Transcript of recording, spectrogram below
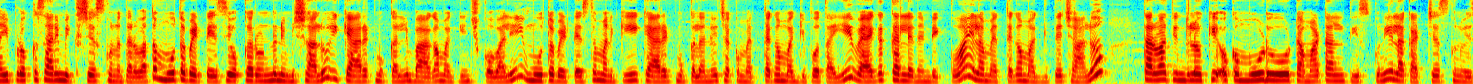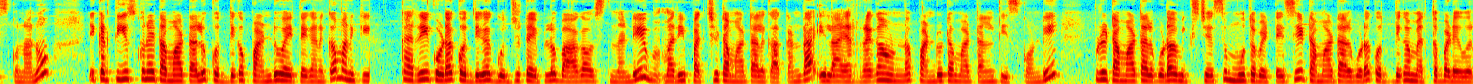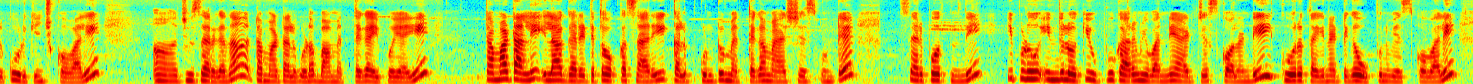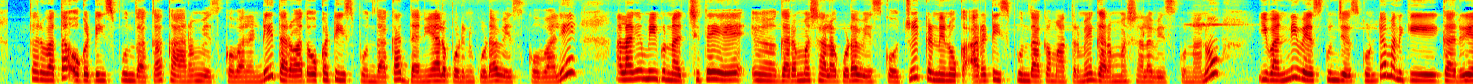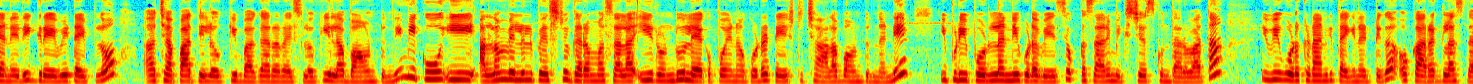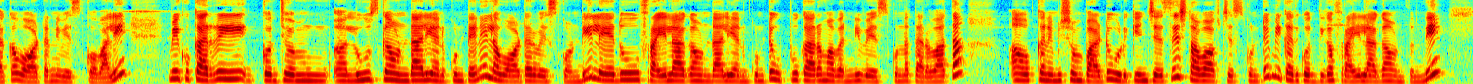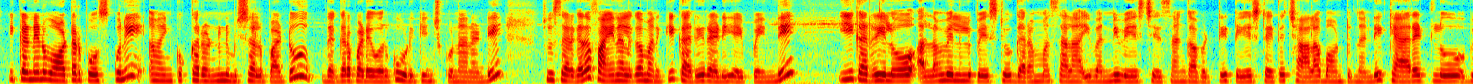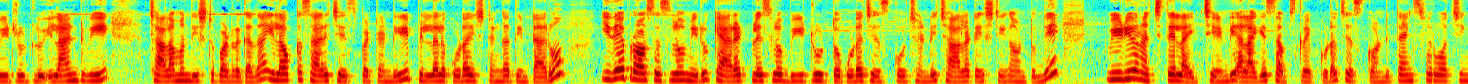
ఇప్పుడు ఒక్కసారి మిక్స్ చేసుకున్న తర్వాత మూత పెట్టేసి ఒక రెండు నిమిషాలు ఈ క్యారెట్ ముక్కల్ని బాగా మగ్గించుకోవాలి. మూత పెట్టేస్తే మనకి క్యారెట్ ముక్కలు అనేవి చక్క మెత్తగా మగ్గిపోతాయి. వేగక్కర్లేదండి ఎక్కువ ఇలా మెత్తగా మగ్గితే చాలు. తర్వాత ఇందులోకి ఒక మూడు టమాటాలను తీసుకుని ఇలా కట్ చేసుకుని వేసుకున్నాను. ఇక్కడ తీసుకునే టమాటాలు కొద్దిగా పండు అయితే కనుక మనకి కర్రీ కూడా కొద్దిగా గుజ్జు టైప్లో బాగా వస్తుందండి. మరి పచ్చి టమాటాలు కాకుండా ఇలా ఎర్రగా ఉన్న పండు టమాటాలను తీసుకోండి. ఇప్పుడు టమాటాలు కూడా మిక్స్ చేసి మూత పెట్టేసి టమాటాలు కూడా కొద్దిగా మెత్తబడే వరకు ఉడికించుకోవాలి. చూసారు కదా టమాటాలు కూడా బాగా మెత్తగా అయిపోయాయి. టమాటాలని ఇలా గరిటెతో ఒక్కసారి కలుపుకుంటూ మెత్తగా మ్యాష్ చేసుకుంటే సరిపోతుంది. ఇప్పుడు ఇందులోకి ఉప్పు కారం ఇవన్నీ యాడ్ చేసుకోవాలండి. కూర తగినట్టుగా ఉప్పును వేసుకోవాలి. తర్వాత ఒక టీ స్పూన్ దాకా కారం వేసుకోవాలండి. తర్వాత ఒక టీ స్పూన్ దాకా ధనియాల పొడిని కూడా వేసుకోవాలి. అలాగే మీకు నచ్చితే గరం మసాలా కూడా వేసుకోవచ్చు. ఇక్కడ నేను ఒక అర టీ స్పూన్ దాకా మాత్రమే గరం మసాలా వేసుకున్నాను. ఇవన్నీ వేసుకుని చేసుకుంటే మనకి కర్రీ అనేది గ్రేవీ టైప్లో చపాతీలోకి బగారా రైస్లోకి ఇలా బాగుంటుంది. మీకు ఈ అల్లం వెల్లుల్లి పేస్ట్ గరం మసాలా ఈ రెండు లేకపోయినా కూడా టేస్ట్ చాలా బాగుంటుందండి. ఇప్పుడు ఈ పొడులన్నీ కూడా వేసి ఒక్కసారి మిక్స్ చేసుకున్న తర్వాత ఇవి ఉడకడానికి తగినట్టుగా ఒక అర గ్లాస్ దాకా వాటర్ని వేసుకోవాలి. మీకు కర్రీ కొంచెం లూజ్గా ఉండాలి అనుకుంటేనే ఇలా వాటర్ వేసుకోండి. లేదు ఫ్రై లాగా ఉండాలి అనుకుంటే ఉప్పు కారం అవన్నీ వేసుకున్న తర్వాత ఒక్క నిమిషం పాటు ఉడికించేసి స్టవ్ ఆఫ్ చేసుకుంటే మీకు అది కొద్దిగా ఫ్రై లాగా ఉంటుంది. ఇక్కడ నేను వాటర్ పోసుకుని ఇంకొక రెండు నిమిషాల పాటు దగ్గర పడే వరకు ఉడికించుకున్నానండి. చూసారు కదా ఫైనల్గా మనకి కర్రీ రెడీ అయిపోయింది. ఈ కర్రీలో అల్లం వెల్లుల్లి పేస్టు గరం మసాలా ఇవన్నీ వేస్ట్ చేసాం కాబట్టి టేస్ట్ అయితే చాలా బాగుంటుందండి. క్యారెట్లు బీట్రూట్లు ఇలాంటివి చాలామంది ఇష్టపడరు కదా. ఇలా ఒక్కసారి చేసి పెట్టండి. పిల్లలు కూడా ఇష్టంగా తింటారు. ఇదే ప్రాసెస్లో మీరు క్యారెట్ ప్లేస్లో బీట్రూట్తో కూడా చేసుకోవచ్చండి. చాలా టేస్టీగా ఉంటుంది. వీడియో నచ్చితే లైక్ చేయండి. అలాగే సబ్స్క్రైబ్ కూడా చేసుకోండి. Thanks for watching.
